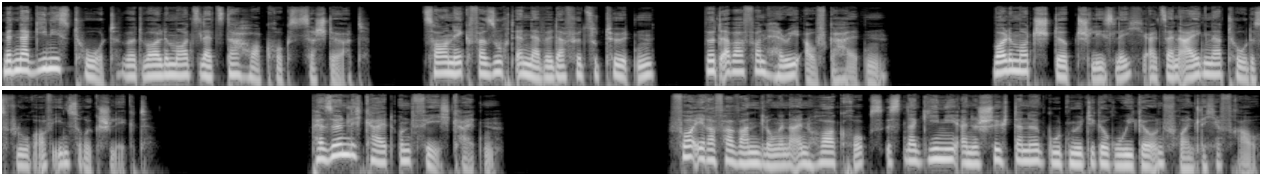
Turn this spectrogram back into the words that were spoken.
Mit Naginis Tod wird Voldemorts letzter Horcrux zerstört. Zornig versucht er Neville dafür zu töten, wird aber von Harry aufgehalten. Voldemort stirbt schließlich, als sein eigener Todesfluch auf ihn zurückschlägt. Persönlichkeit und Fähigkeiten Vor ihrer Verwandlung in einen Horcrux ist Nagini eine schüchterne, gutmütige, ruhige und freundliche Frau.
